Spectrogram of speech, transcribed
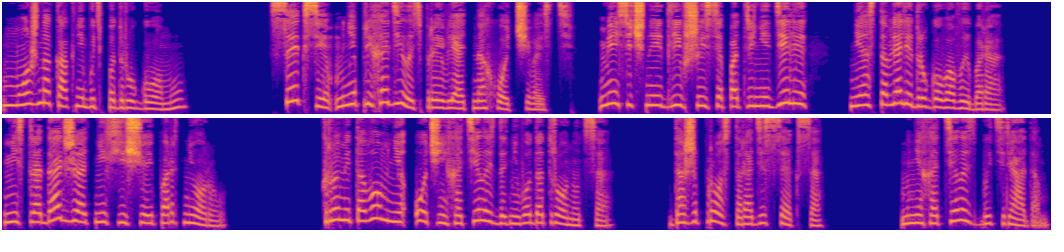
Можно как-нибудь по-другому. В сексе мне приходилось проявлять находчивость. Месячные, длившиеся по три недели, не оставляли другого выбора. Не страдать же от них еще и партнеру. Кроме того, мне очень хотелось до него дотронуться. Даже просто ради секса. Мне хотелось быть рядом.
